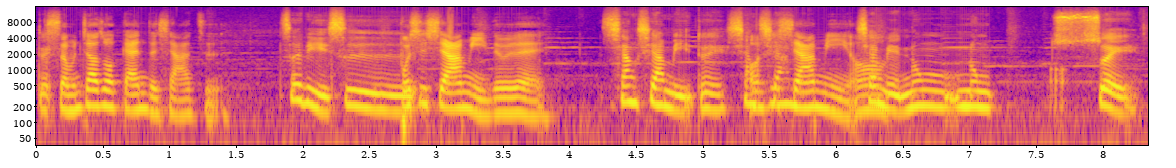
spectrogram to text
对，什么叫做干的虾子？这里是不是虾米，对不对？像虾米，对，像虾、哦、虾米，虾米弄弄碎。哦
